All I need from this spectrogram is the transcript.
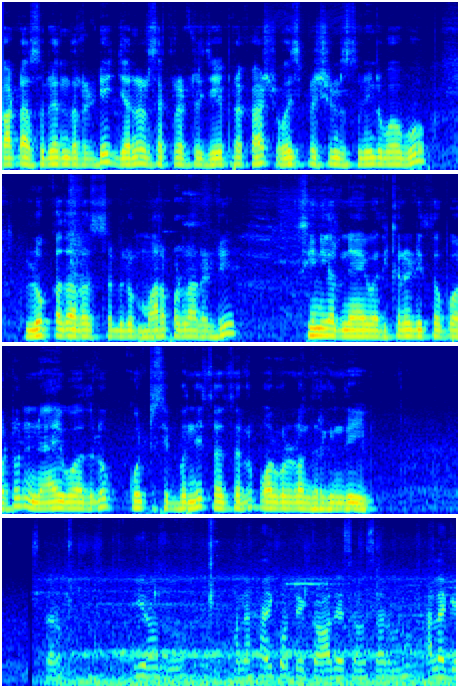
Kata Surender Reddy general secretary Jayaprakash vice president Sunil Babu Lok Adalat సభ్యులు మారకొండారెడ్డి సీనియర్ న్యాయవాది కిరణితో పాటు న్యాయవాదులు కోర్టు సిబ్బంది తదితరులు పాల్గొనడం జరిగింది. నమస్కారం. ఈరోజు మన హైకోర్టు యొక్క ఆదేశానుసారము అలాగే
